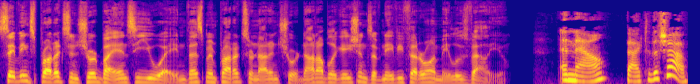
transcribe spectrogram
Savings products insured by NCUA. Investment products are not insured, not obligations of Navy Federal and may lose value. And now, back to the show.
